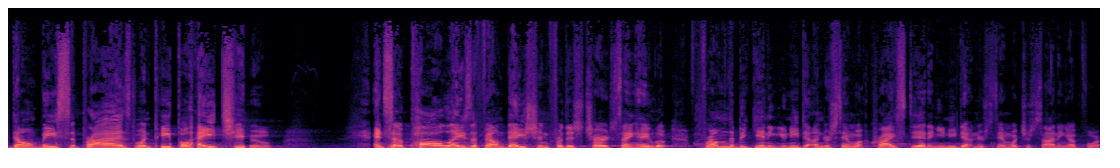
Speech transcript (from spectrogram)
Don't be surprised when people hate you. And so Paul lays a foundation for this church saying, hey, look, from the beginning, you need to understand what Christ did and you need to understand what you're signing up for.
